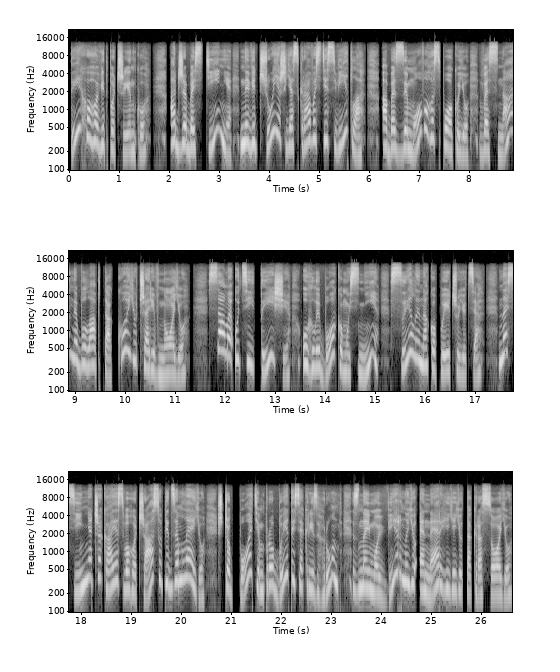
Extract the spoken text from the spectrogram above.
тихого відпочинку. Адже без тіні не відчуєш яскравості світла, а без зимового спокою весна не була б такою чарівною. Саме у цій тиші, у глибокому сні, сили накопичуються. Насіння чекає свого часу під землею, щоб потім пробитися крізь ґрунт з неймовірною енергією та красою.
